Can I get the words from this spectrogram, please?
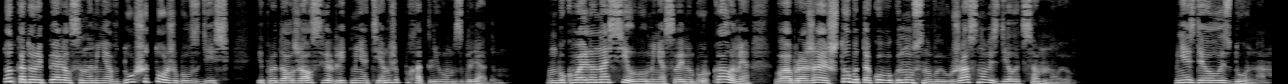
Тот, который пялился на меня в душе, тоже был здесь и продолжал сверлить меня тем же похотливым взглядом. Он буквально насиловал меня своими буркалами, воображая, что бы такого гнусного и ужасного сделать со мною. Мне сделалось дурно.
